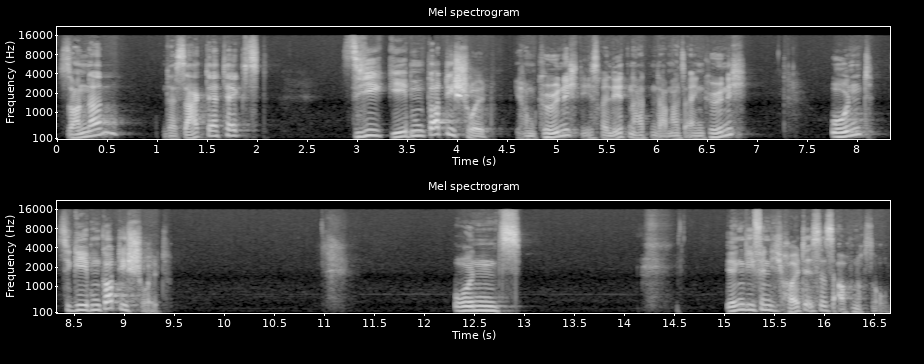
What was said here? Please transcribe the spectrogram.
sondern, und das sagt der Text, sie geben Gott die Schuld, ihrem König, die Israeliten hatten damals einen König, und sie geben Gott die Schuld. Und irgendwie finde ich, heute ist es auch noch so.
